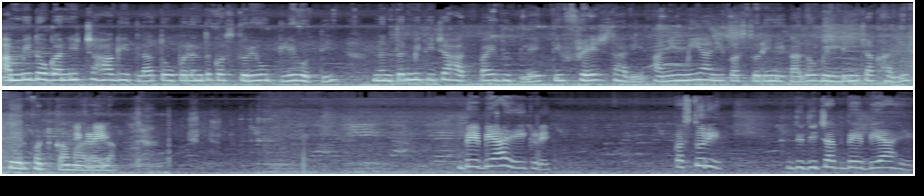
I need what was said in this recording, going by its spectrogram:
आम्ही दोघांनी चहा घेतला तोपर्यंत कस्तुरी उठली होती. नंतर मी तिचे हातपाय धुतले ती फ्रेश झाली आणि मी आणि कस्तुरी निघालो बिल्डिंगच्या खाली फेरफटका मारायला. बेबी आहे इकडे. कस्तुरी दिदीच्यात बेबी आहे.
